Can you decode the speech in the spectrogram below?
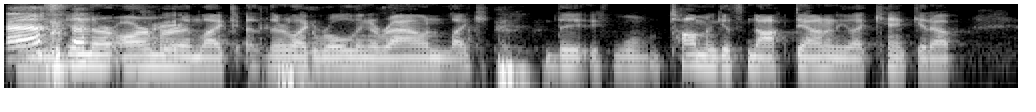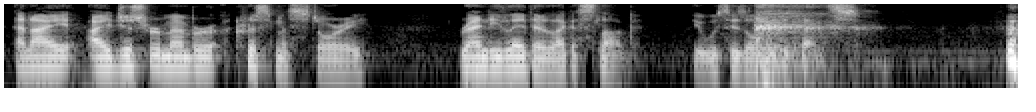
and in their armor and like they're like rolling around like the well, Tommen gets knocked down and he like can't get up, and I I just remember a Christmas story. Randy lay there like a slug. It was his only defense. I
